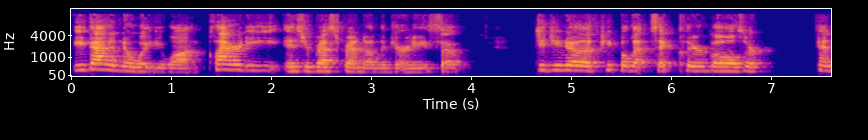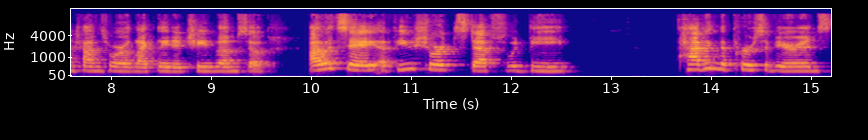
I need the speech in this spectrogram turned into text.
you got to know what you want. Clarity is your best friend on the journey so did you know that people that set clear goals are 10 times more likely to achieve them? So i would say a few short steps would be having the perseverance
